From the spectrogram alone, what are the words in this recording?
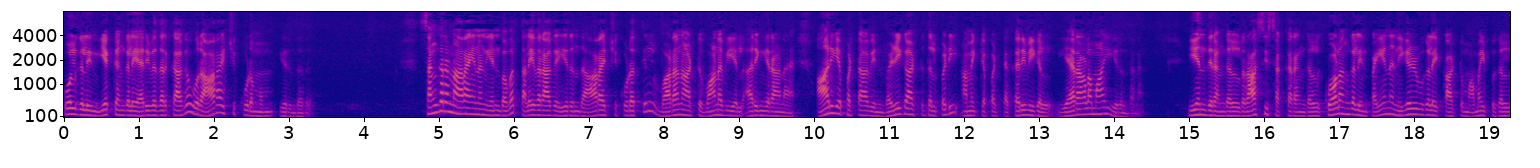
கோள்களின் இயக்கங்களை அறிவதற்காக ஒரு ஆராய்ச்சி கூடமும் இருந்தது. சங்கரநாராயணன் என்பவர் தலைவராக இருந்த ஆராய்ச்சி கூடத்தில் வடநாட்டு வானவியல் அறிஞரான ஆரியப்பட்டாவின் வழிகாட்டுதல் படி அமைக்கப்பட்ட கருவிகள் ஏராளமாய் இருந்தன. இயந்திரங்கள் ராசி சக்கரங்கள் கோலங்களின் பயண நிகழ்வுகளை காட்டும் அமைப்புகள்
